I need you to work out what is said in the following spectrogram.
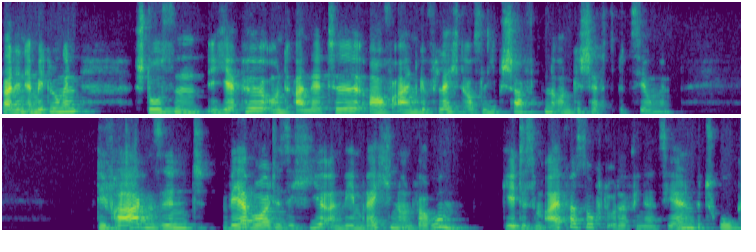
Bei den Ermittlungen stoßen Jeppe und Annette auf ein Geflecht aus Liebschaften und Geschäftsbeziehungen. Die Fragen sind, wer wollte sich hier an wem rächen und warum? Geht es um Eifersucht oder finanziellen Betrug?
